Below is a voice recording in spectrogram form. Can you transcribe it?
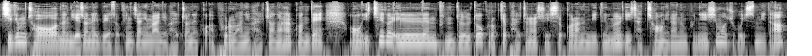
지금 저는 예전에 비해서 굉장히 많이 발전했고 앞으로 많이 발전을 할 건데 어, 이 책을 읽는 분들도 그렇게 발전할 수 있을 거라는 믿음을 이 자청이라는 분이 심어주고 있습니다.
